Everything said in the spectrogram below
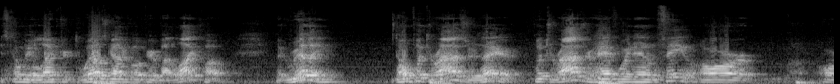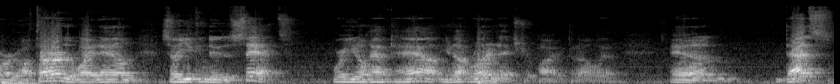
It's gonna be electric. The well's got to go up here by the light pole." But really, don't put the riser there. Put the riser halfway down the field, or or a third of the way down, so you can do the sets where you don't have to have you're not running extra pipe and all that. And that's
